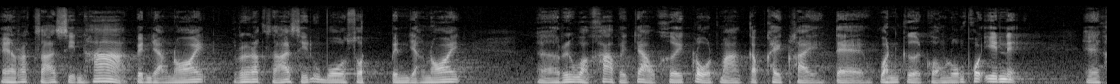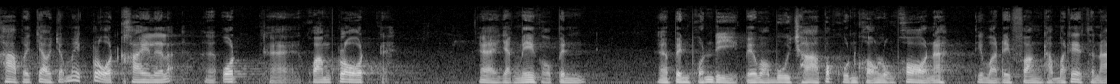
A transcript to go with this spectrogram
ให้รักษาศีลห้าเป็นอย่างน้อย หรือรักษาศีลอุโบสถเป็นอย่างน้อยหรือว่าข้าพเจ้าเคยโกรธมากับใครๆ แต่วันเกิดของหลวงพ่ออินเนี่ยข้าพเจ้าจะไม่โกรธใครเลยละอดความโกรธ อย่างนี้ก็เป็นเป็นผลดีแปว่าบูชาพระคุณของหลวงพ่อนะที่ว่าได้ฟังธรรมเทศนา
